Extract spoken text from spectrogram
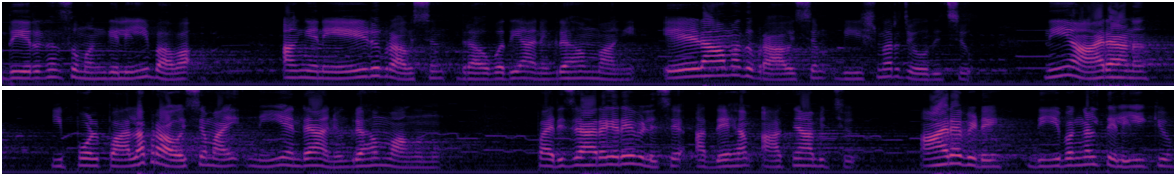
ദീർഘസുമംഗലീ ഭവ അങ്ങനെ ഏഴ് പ്രാവശ്യം ദ്രൗപദി അനുഗ്രഹം വാങ്ങി. ഏഴാമത് പ്രാവശ്യം ഭീഷ്മർ ചോദിച്ചു നീ ആരാണ്? ഇപ്പോൾ പല പ്രാവശ്യമായി നീ എന്റെ അനുഗ്രഹം വാങ്ങുന്നു. പരിചാരകരെ വിളിച്ച് അദ്ദേഹം ആജ്ഞാപിച്ചു ആരവിടെ? ദീപങ്ങൾ തെളിയിക്കൂ.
